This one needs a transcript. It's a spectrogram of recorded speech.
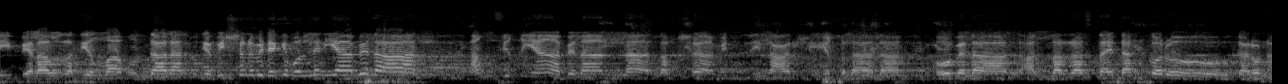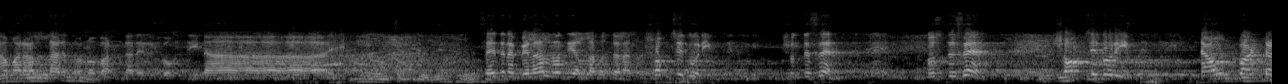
এই বেলাল রাদিয়াল্লাহু তাআলা আনহুকে বিশ্বনবী ডেকে বললেন, ইয়া বেলাল, আনফিক ইয়া বেলাল, লা তাখশা মিন ও বেলাল, আল্লাহর রাস্তায় দান করো। কারণ আমার আল্লাহর ধনভাণ্ডারের কমতি নাই। সাইয়েদনা বেলাল তাআলা আনহু, সবচেয়ে গরিব, শুনতেছেন? বুঝতেছেন? সবচেয়ে গরিব। ডাউন পার্টটা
